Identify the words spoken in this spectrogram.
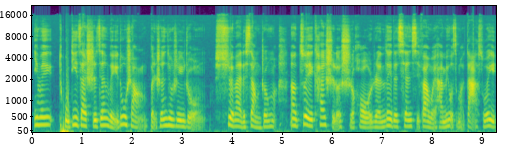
因为土地在时间维度上本身就是一种血脉的象征嘛。那最开始的时候，人类的迁徙范围还没有这么大，所以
